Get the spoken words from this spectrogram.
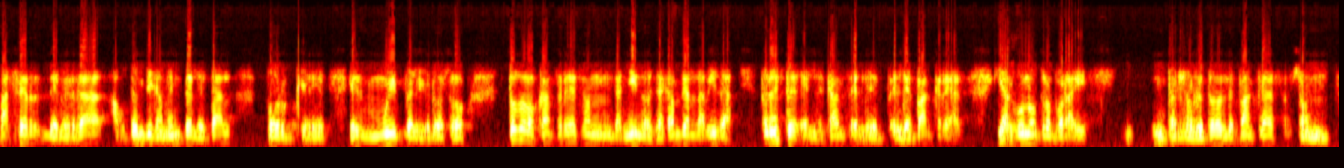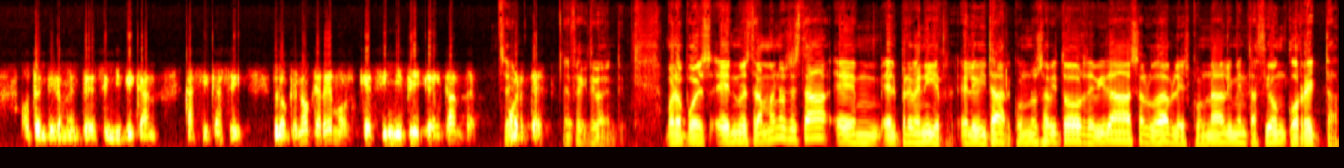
va a ser de verdad auténticamente letal porque es muy peligroso. Todos los cánceres son dañinos, ya cambian la vida, pero este, el de cáncer, el de, páncreas y algún otro por ahí, pero sobre todo el de páncreas, son auténticamente, significan casi casi lo que no queremos que signifique el cáncer, muerte. Efectivamente. Bueno, pues en nuestras manos está em, el prevenir, el evitar, con unos hábitos de vida saludables, con una alimentación correcta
